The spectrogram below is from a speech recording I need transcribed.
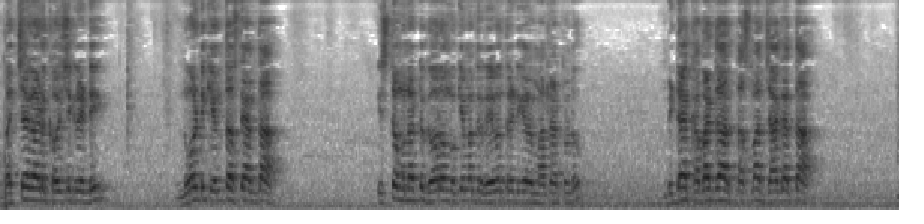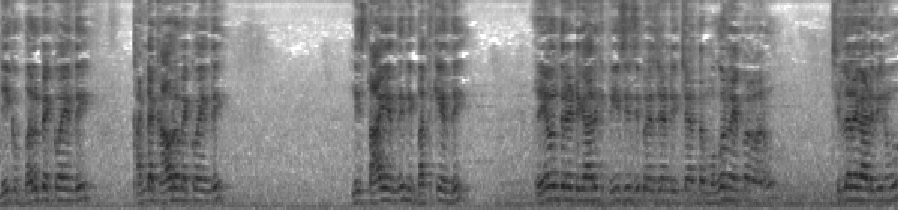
బచ్చగాడు కౌశిక్ రెడ్డి నోటికి ఎంత వస్తే అంత ఇష్టం ఉన్నట్టు గౌరవ ముఖ్యమంత్రి రేవంత్ రెడ్డి గారు మాట్లాడుతుండు. బిడ్డ కబడ్దార్ తస్మాత్ జాగ్రత్త. నీకు బలుపు ఎక్కువైంది కండ కావరం ఎక్కువైంది నీ స్థాయి ఏంది నీ బతికేంది రేవంత్ రెడ్డి గారికి పిసిసి ప్రెసిడెంట్ ఇచ్చేంత మొగను అయిపోయిన వారు చిల్లరగాడివి నువ్వు.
